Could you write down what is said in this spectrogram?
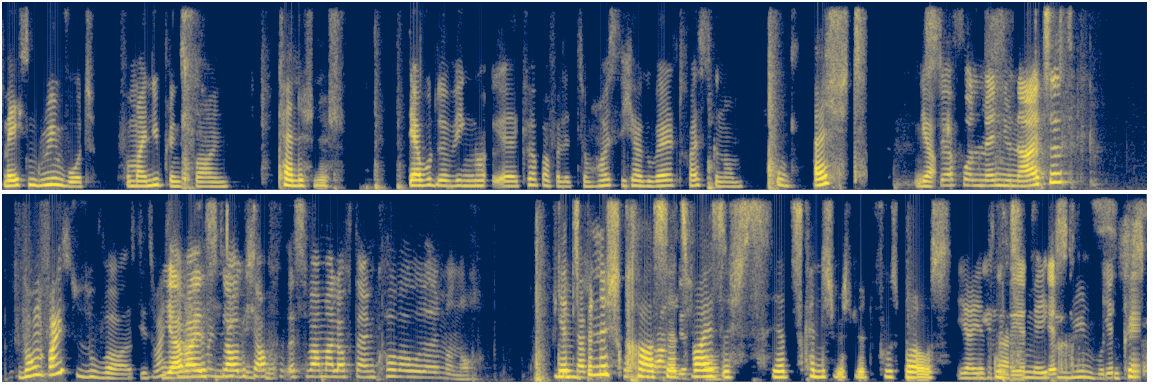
Mason Greenwood von meinem Lieblingsverein. Kenne ich nicht. Der wurde wegen äh, Körperverletzung häuslicher Gewalt festgenommen. Echt? Ja. Ist der von Man United? Warum weißt du sowas? Jetzt weiß Ja, ich weil es, glaube ich, auch, es war mal auf deinem Cover oder immer noch. Jetzt hab bin ich krass, jetzt weiß ich's. Jetzt kenne ich mich mit Fußball aus. Ja, jetzt Ja, jetzt- Mason jetzt- Greenwood. Jetzt- kennst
